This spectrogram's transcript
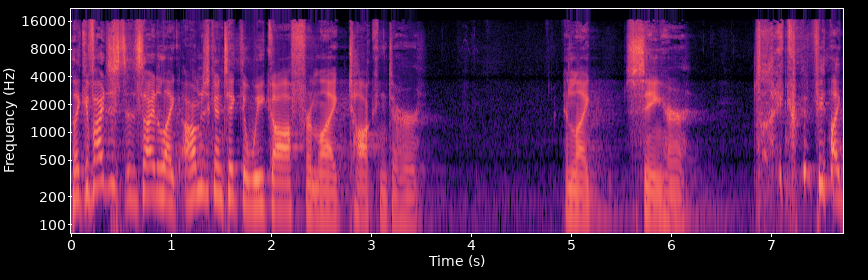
Like if I just decided like oh, I'm just going to take the week off from like talking to her and like seeing her, like it would be like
